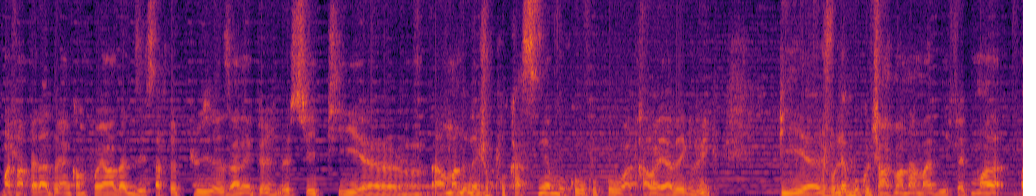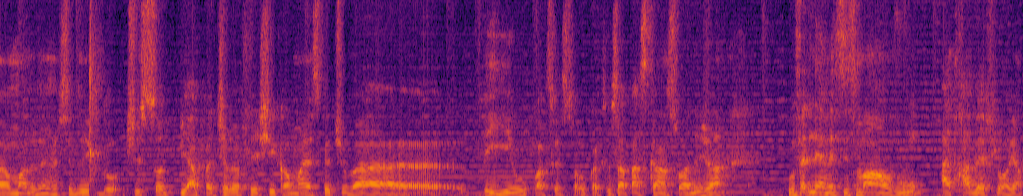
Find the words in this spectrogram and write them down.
moi, je m'appelle Adrien, comme Florian l'a dit, ça fait plusieurs années que je le suis. Puis, à un moment donné, je procrastinais beaucoup pour pouvoir travailler avec lui. Puis euh, je voulais beaucoup de changements dans ma vie. Fait que moi, à un moment donné, je me suis dit, go, tu sautes, puis après tu réfléchis comment est-ce que tu vas euh, payer ou quoi que ce soit, ou quoi que ce soit. Parce qu'en soi, déjà, vous faites l'investissement en vous à travers Florian.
